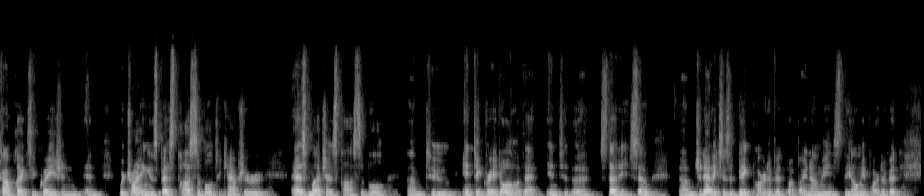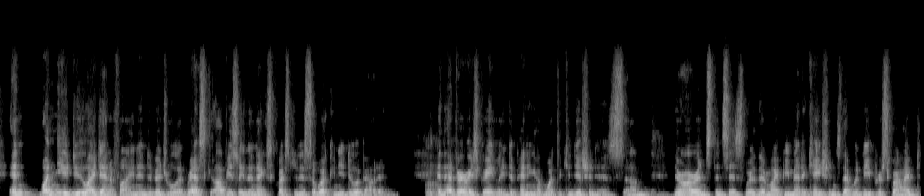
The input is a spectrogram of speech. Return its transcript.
complex equation, and we're trying as best possible to capture as much as possible um, to integrate all of that into the study. So um, genetics is a big part of it, but by no means the only part of it. And when you do identify an individual at risk, obviously the next question is, so what can you do about it? Mm-hmm. And that varies greatly depending on what the condition is. Um, there are instances where there might be medications that would be prescribed,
